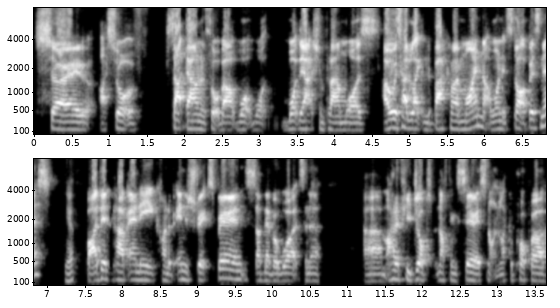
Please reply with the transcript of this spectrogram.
So I sort of sat down and thought about what, what, what the action plan was. I always had like in the back of my mind that I wanted to start a business, Yep. but I didn't have any kind of industry experience. I've never worked in a, um, I had a few jobs, but nothing serious, not in like a proper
